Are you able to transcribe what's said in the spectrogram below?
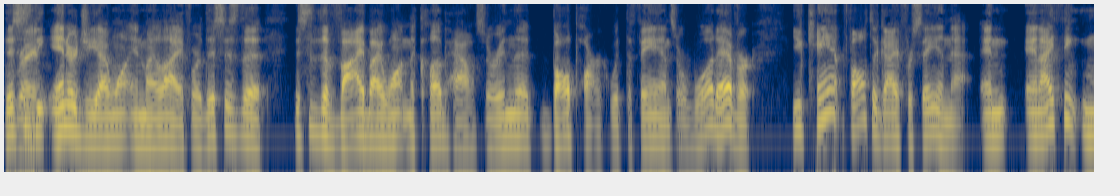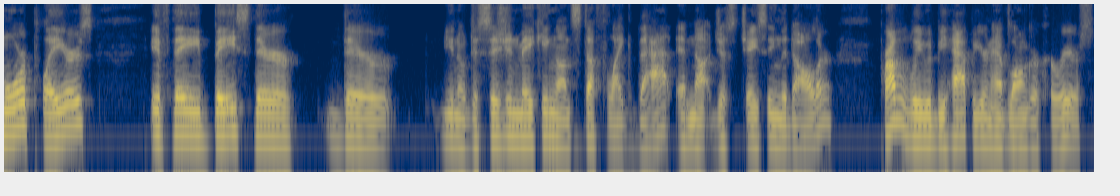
This Right. is the energy I want in my life, or this is the this is the vibe I want in the clubhouse or in the ballpark with the fans or whatever. You can't fault a guy for saying that. And and I think more players if they base their their you know decision making on stuff like that and not just chasing the dollar probably would be happier and have longer careers.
